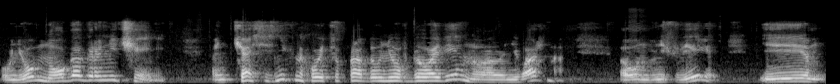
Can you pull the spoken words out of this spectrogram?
У него много ограничений. Часть из них находится, правда, у него в голове, но неважно, он в них верит. И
